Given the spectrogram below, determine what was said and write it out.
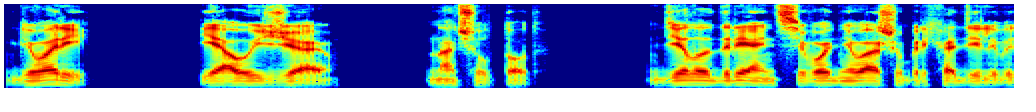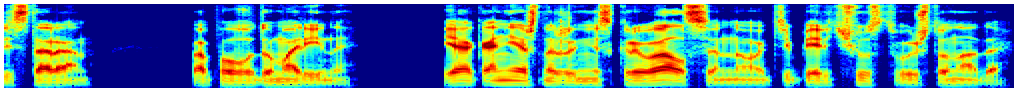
Говори. Я уезжаю», — начал тот. «Дело дрянь, сегодня ваши приходили в ресторан. По поводу Марины. Я, конечно же, не скрывался, но теперь чувствую, что надо.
